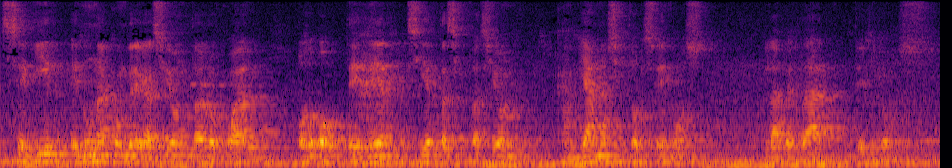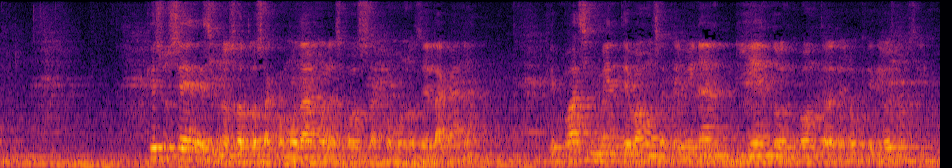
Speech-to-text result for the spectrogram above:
seguir en una congregación tal o cual, o obtener cierta situación, cambiamos y torcemos la verdad Dios. ¿Qué sucede si nosotros acomodamos las cosas como nos dé la gana? Que fácilmente vamos a terminar yendo en contra de lo que Dios nos dijo.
